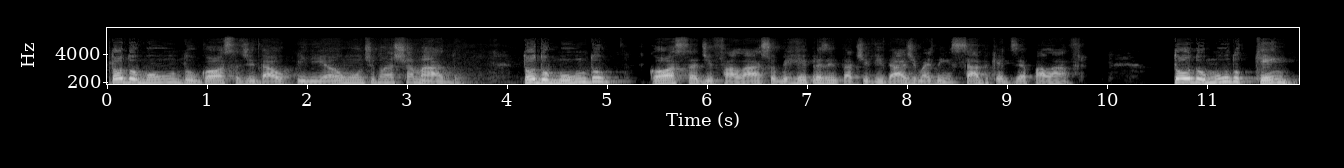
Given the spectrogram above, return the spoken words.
Todo mundo gosta de dar opinião onde não é chamado. Todo mundo gosta de falar sobre representatividade, mas nem sabe o que quer dizer a palavra. Todo mundo quem?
